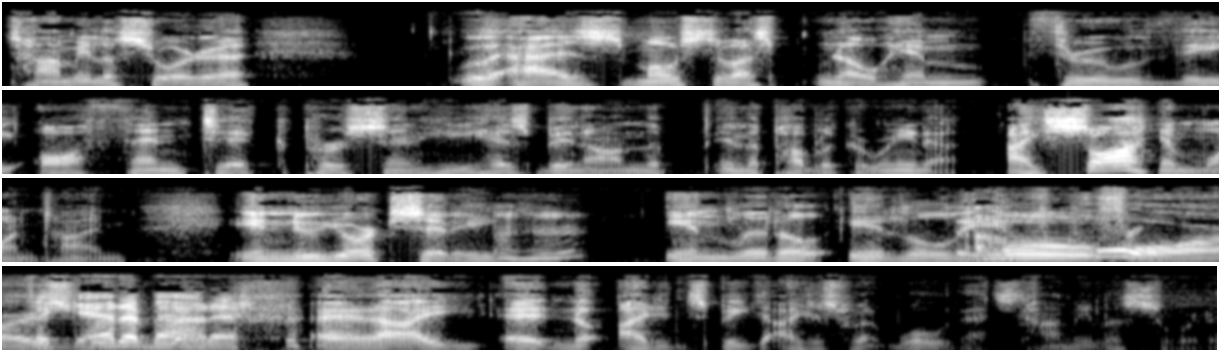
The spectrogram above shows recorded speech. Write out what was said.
Tommy Lasorda, as most of us know him through the authentic person he has been on the in the public arena. I saw him one time in New York City. Mm-hmm. In Little Italy, Oh, of course. forget about it. And I, and no, I didn't speak. I just went, "Whoa, that's Tommy Lasorda."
